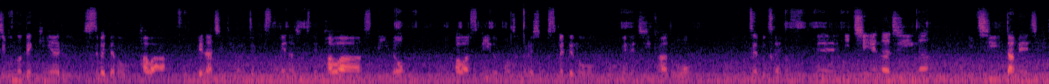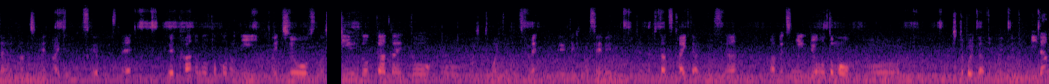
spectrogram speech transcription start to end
自分のデッキにある全てのパワーエナジーと言われてるんですがエナジーですね。パワースピードパワースピードコンセントレーション全てのエネルギーカードを全部使います。で1エナジーが1ダメージみたいな感じで相手にぶつけるんですね。でカードのところに一応そのシールドって値とヒットポイントなんですよね。敵の生命力みたいな2つ書いてあるんですが、まあ、別に両方ともヒットポイントだと思えば2段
